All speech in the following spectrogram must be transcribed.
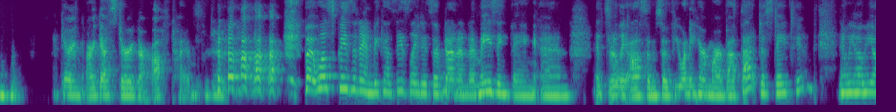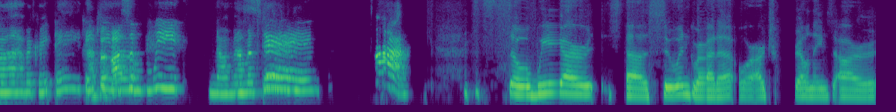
Mhm. during our guest during our off time. But we'll squeeze it in because these ladies have done an amazing thing and it's really awesome. So if you want to hear more about that, just stay tuned. And we hope you all have a great day. Thank Have you. an awesome week. Namaste. Namaste. Ah. So we are uh, Sue and Greta, or our trail names are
